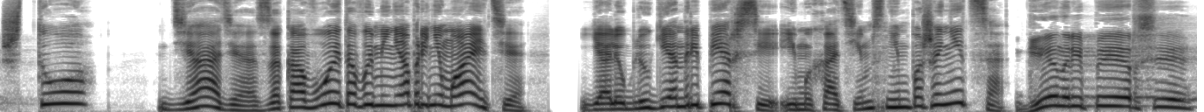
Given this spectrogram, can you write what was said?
Что? Дядя, за кого это вы меня принимаете? Я люблю Генри Перси, и мы хотим с ним пожениться. Генри Перси?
